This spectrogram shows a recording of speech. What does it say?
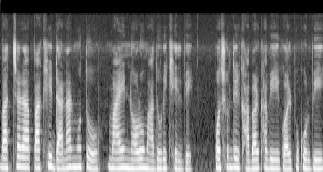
বাচ্চারা পাখির ডানার মতো মায়ের নরম আদরে খেলবে, পছন্দের খাবার খাবে, গল্প করবে।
